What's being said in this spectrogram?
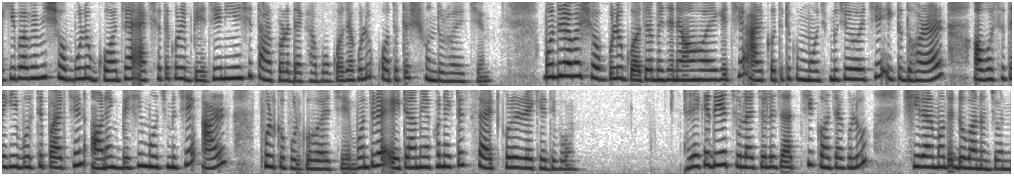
একইভাবে আমি সবগুলো গজা একসাথে করে বেজে নিয়ে এসে তারপরে দেখাবো গজাগুলো কতটা সুন্দর হয়েছে। বন্ধুরা, আবার সবগুলো গজা ভেজে নেওয়া হয়ে গেছে। আর কতটুকু মুচমুচে হয়েছে একটু ধরার অবস্থা থেকেই বুঝতে পারছেন, অনেক বেশি মুচমুচে আর ফুলকো ফুলকো হয়েছে। বন্ধুরা, এটা আমি এখন একটা সাইড করে রেখে দিব। রেখে দিয়ে চুলায় চলে যাচ্ছি গজাগুলো শিরার মধ্যে ডোবানোর জন্য।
